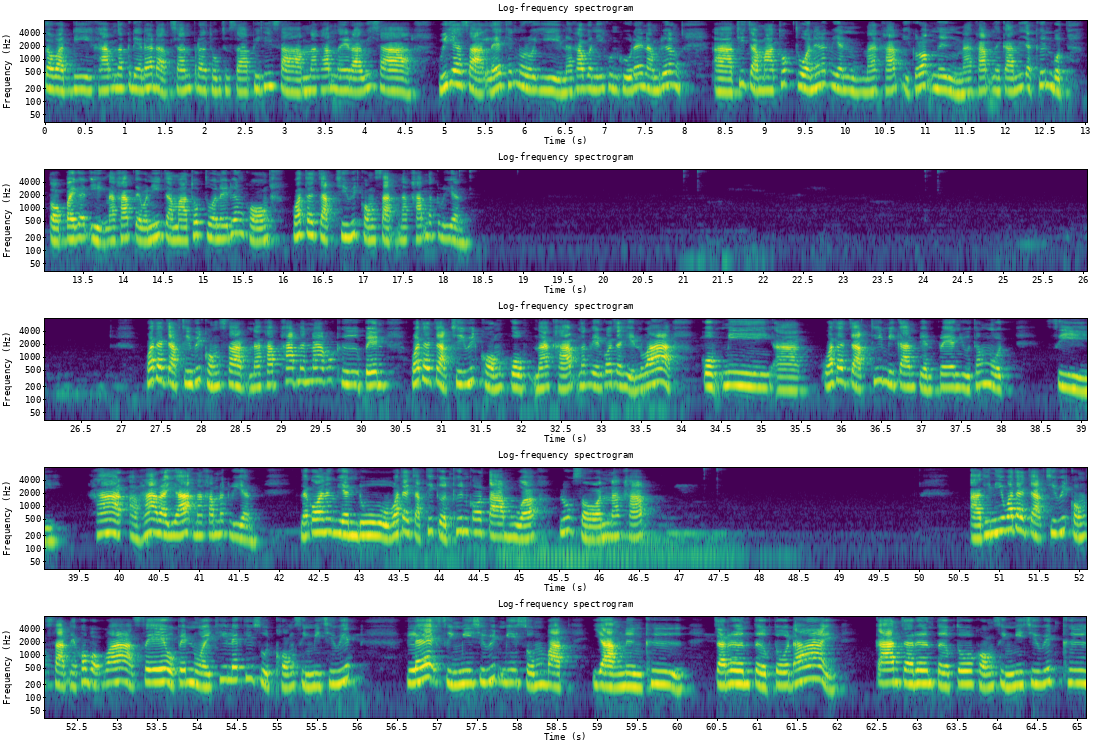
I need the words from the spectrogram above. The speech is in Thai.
สวัสดีครับ นักเรียนระดับชั้นประถมศึกษาปีที่ 3 นะครับ ในรายวิชาวิทยาศาสตร์และเทคโนโลยีนะครับ วันนี้คุณครูได้นำเรื่องอที่จะมาทบทวนให้นักเรียนนะครับ อีกรอบหนึ่งนะครับ ในการที่จะขึ้นบทต่อไปกันอีกนะครับ แต่วันนี้จะมาทบทวนในเรื่องของวัฏจักรชีวิตของสัตว์นะครับ นักเรียน วัฏจักรชีวิตของสัตว์นะครับภาพด้านหน้าก็คือเป็นวัฏจักรชีวิตของกบนะครับ นักเรียนก็จะเห็นว่ากบมีวัฏจักรที่มีการเปลี่ยนแปลงอยู่ทั้งหมด 4 5อ่า5ระยะนะครับนักเรียน แล้วก็ให้นักเรียนดูวัฏจักรที่เกิดขึ้นก็ตามหัวลูกศรนนะครับอ่าทีนี้วัฏจักรชีวิตของสัตว์เนี่ยเขาบอกว่าเซลล์เป็นหน่วยที่เล็กที่สุดของสิ่งมีชีวิต และสิ่งมีชีวิตมีสมบัติอย่างหนึ่งคือ เจริญเติบโตได้ การเจริญเติบโตของสิ่งมีชีวิตคือ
